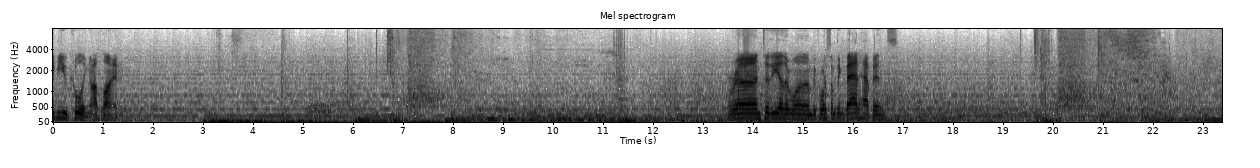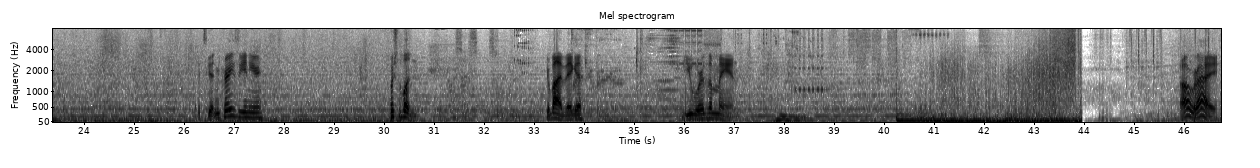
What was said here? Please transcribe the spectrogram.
CPU cooling offline. Run to the other one before something bad happens. It's getting crazy in here. Push the button. Process is complete. Goodbye, Vega. You, Vega. You were the man. All right.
